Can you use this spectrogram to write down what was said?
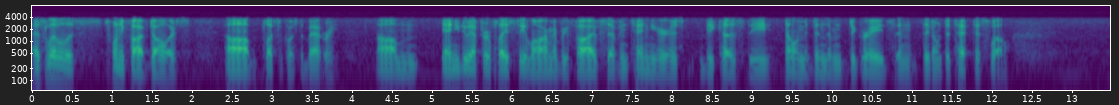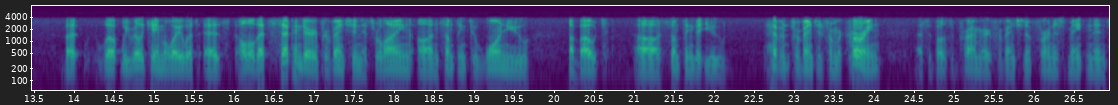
as little as twenty five dollars, uh, plus of course the battery. Um, and you do have to replace the alarm every five, seven, ten years because the element in them degrades and they don't detect as well. But what we really came away with as, although that's secondary prevention, it's relying on something to warn you about uh, something that you haven't prevented from occurring, as opposed to primary prevention of furnace maintenance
